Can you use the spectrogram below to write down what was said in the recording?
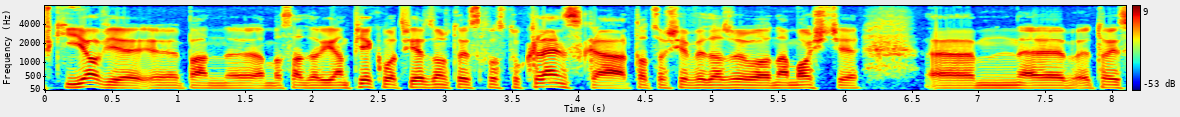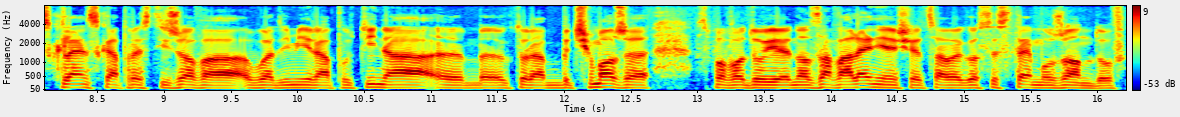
w Kijowie, e, pan ambasador Jan Piekło, twierdzą, że to jest po prostu klęska, to co się wydarzyło na moście. E, to jest klęska prestiżowa Władimira Putina, która być może spowoduje no, zawalenie się całego systemu rządów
